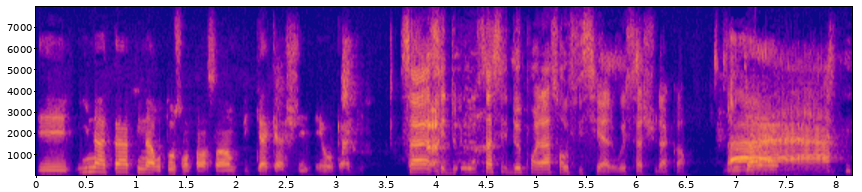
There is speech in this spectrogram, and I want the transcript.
et Inata et Naruto sont ensemble, puis Kakashi et Okage. Ça, ces deux, ça, ces deux points-là sont officiels. Oui, ça, je suis d'accord. Ah. Vous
